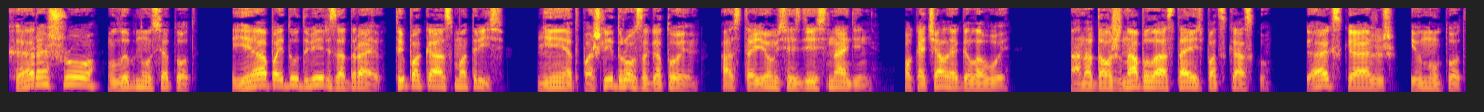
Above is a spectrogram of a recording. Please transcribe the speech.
«Хорошо», – улыбнулся тот. «Я пойду дверь задраю, ты пока осмотрись». «Нет, пошли дров заготовим. Остаемся здесь на день», – покачал я головой. Она должна была оставить подсказку. «Как скажешь», – кивнул тот.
